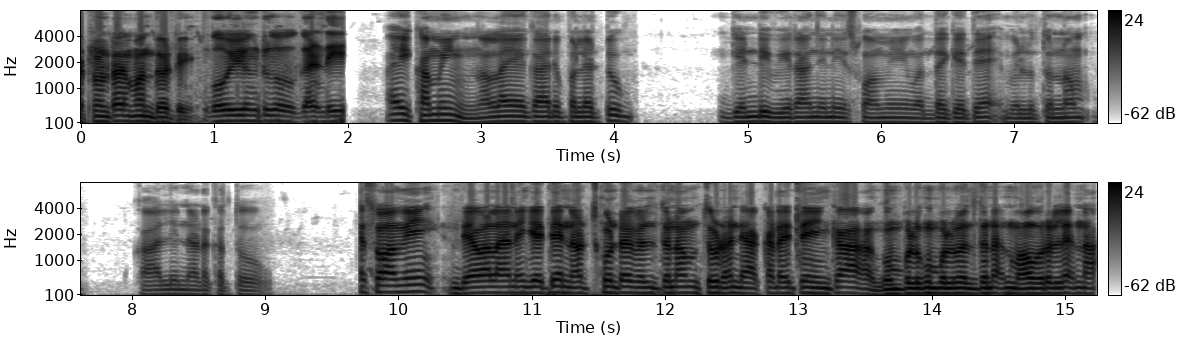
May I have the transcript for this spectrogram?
అట్లుంటుంది మనతోటి. Going to Gandi. I coming Nallayya గారి పల్లెట్టు గెండి వీరాంజనేయ స్వామి వద్దకైతే వెళుతున్నాం. కాలినడకతో స్వామి దేవాలయానికి అయితే నడుచుకుంటూ వెళ్తున్నాం. చూడండి అక్కడైతే ఇంకా గుంపులు గుంపులు వెళ్తున్నారు. మా ఊరిలో నా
